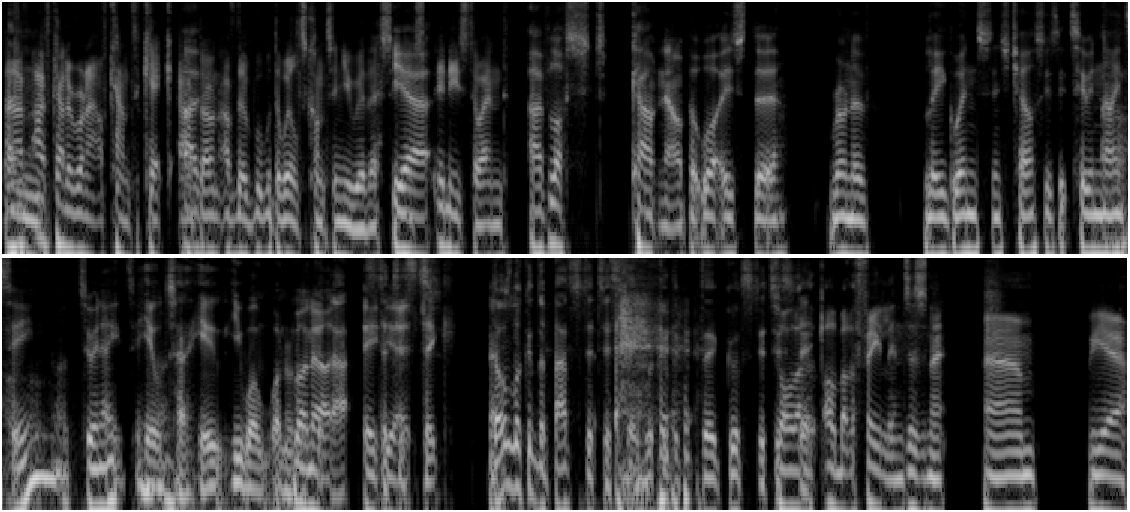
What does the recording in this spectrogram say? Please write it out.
And I've, Um, I've kind of run out of can to kick. I I've- don't have the the will to continue with this. It Yeah. needs, it needs to end. I've lost count now, but what is the run of league wins since Chelsea? Is it two in nineteen or two in eighteen? he'll tell he he won't want to Well, look no, at that it- yeah, it's- statistic. Don't look at the bad statistic. Look at the, the good It's all, statistic. all about the feelings, isn't it? Um, yeah.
